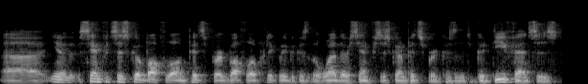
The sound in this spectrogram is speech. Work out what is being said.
uh, you know, San Francisco, Buffalo, and Pittsburgh. Buffalo, particularly because of the weather. San Francisco and Pittsburgh because of the good defenses.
